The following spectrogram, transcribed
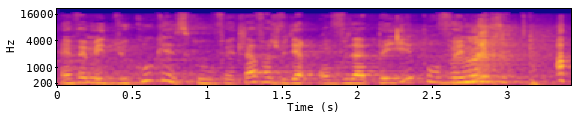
Elle me fait mais du coup qu'est-ce que vous faites là? Enfin je veux dire on vous a payé pour venir?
